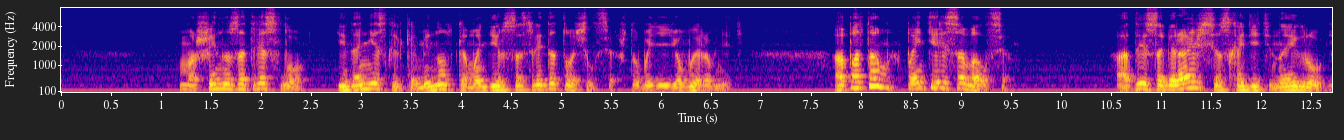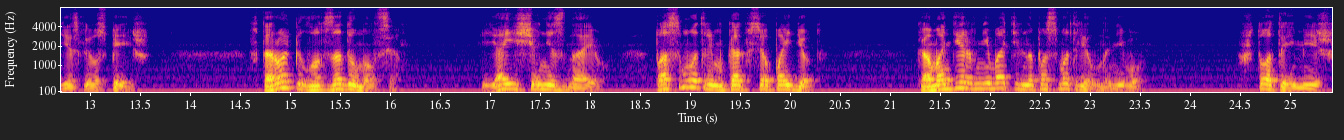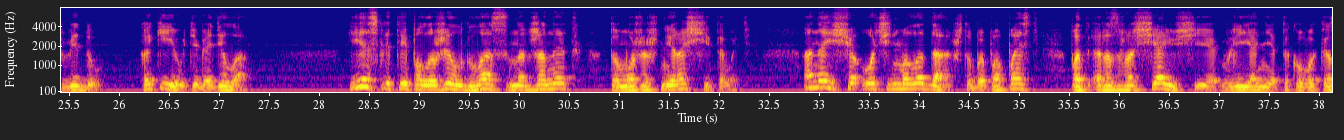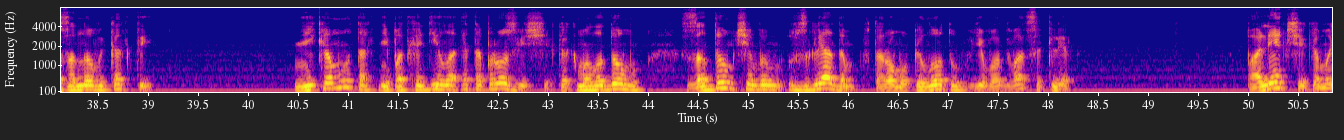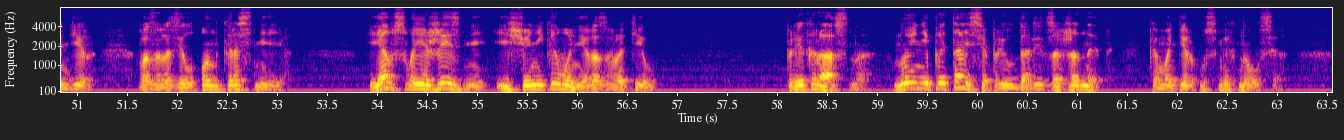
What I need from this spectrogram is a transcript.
Машину затрясло, и на несколько минут командир сосредоточился, чтобы ее выровнять. А потом поинтересовался. «А ты собираешься сходить на игру, если успеешь?» Второй пилот задумался. «Я еще не знаю. Посмотрим, как все пойдет». Командир внимательно посмотрел на него. «Что ты имеешь в виду? Какие у тебя дела?» «Если ты положил глаз на Джанет, то можешь не рассчитывать. Она еще очень молода, чтобы попасть под развращающее влияние такого Казановы, как ты». Никому так не подходило это прозвище, как молодому, задумчивым взглядом второму пилоту в его 20 лет. «Полегче, командир», — возразил он краснея. «Я в своей жизни еще никого не развратил». «Прекрасно. Ну и не пытайся приударить за Джанет», — командир усмехнулся.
